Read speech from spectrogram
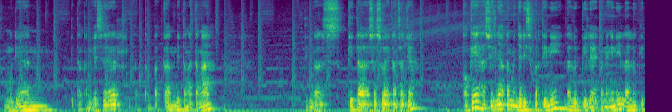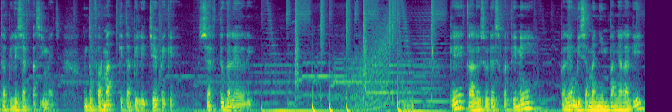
Kemudian kita akan geser dan tempatkan di tengah-tengah. Tinggal kita sesuaikan saja. Oke, hasilnya akan menjadi seperti ini. Lalu pilih icon yang ini, lalu kita pilih save as image. Untuk format kita pilih JPG. Save to gallery. Oke, kalau sudah seperti ini, kalian bisa menyimpannya lagi.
